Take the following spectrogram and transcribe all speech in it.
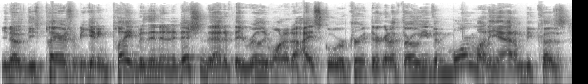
you know these players would be getting played, but then in addition to that, if they really wanted a high school recruit, they're going to throw even more money at them because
